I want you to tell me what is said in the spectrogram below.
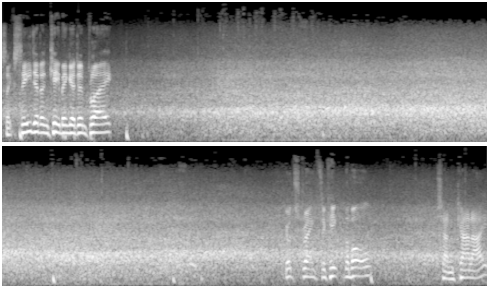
Succeeded in keeping it in play. Good strength to keep the ball. Chancalay.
